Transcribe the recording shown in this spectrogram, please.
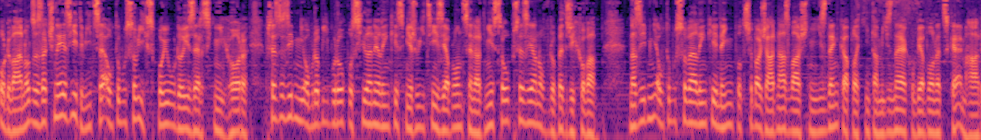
Od Vánoc začne jezdit více autobusových spojů do Jizerských hor. Přes zimní období budou posíleny linky směřující z Jablonce nad Nisou přes Janov do Bedřichova. Na zimní autobusové linky není potřeba žádná zvláštní jízdenka, platí tam jízdné jako v jablonecké MHD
